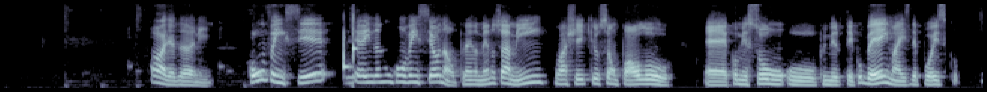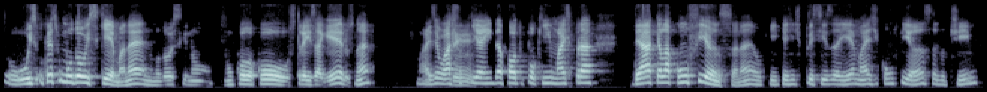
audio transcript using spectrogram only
Olha, Dani, convencer ainda não convenceu, não. Pelo menos a mim, eu achei que o São Paulo é, começou o, primeiro tempo bem, mas depois o, o Crespo mudou o esquema, né? Não mudou não, não colocou os três zagueiros, né? Mas eu acho Sim. que ainda falta um pouquinho mais para dar aquela confiança, né? O que, que a gente precisa aí é mais de confiança do time,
